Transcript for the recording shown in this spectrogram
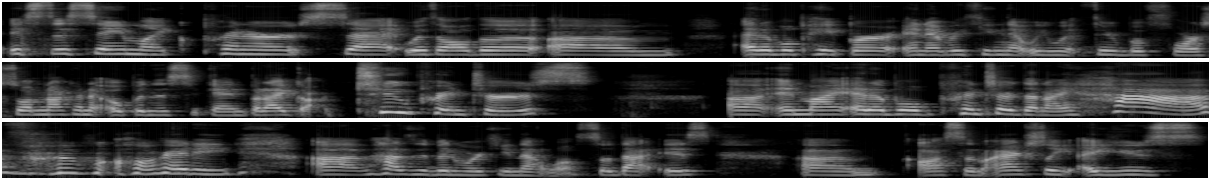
It's the same like printer set with all the um, edible paper and everything that we went through before. So I'm not going to open this again, but I got two printers uh, and my edible printer that I have already um, hasn't been working that well. So that is um, awesome. I actually, I use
